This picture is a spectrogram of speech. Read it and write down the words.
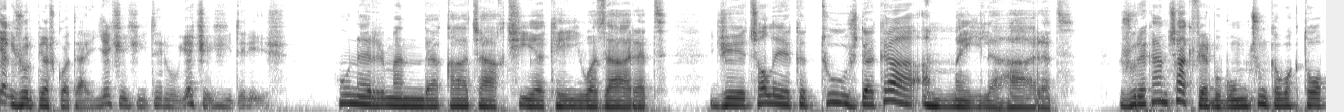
یەک ژوور پێش کۆتایی، یەکێکی تر و یەکێکی تریش. هونەرمەندە قاچاخچییەکەی وەزارەت، گێچەڵێکت تووش دەکا ئەم مەیلەهارەت. ژوورەکان چاک فێر ببووم چونکە وەک تۆپ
